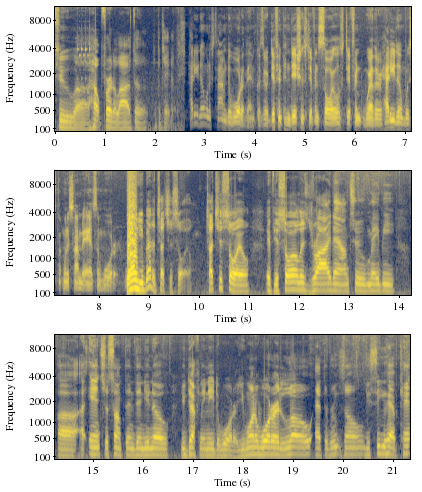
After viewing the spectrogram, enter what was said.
to uh, help fertilize the, the potatoes. How do you know when it's time to water them? Because there are different conditions, different soils, different weather. How do you know when it's- time to add some water? Well, you better touch your soil. Touch your soil. If your soil is dry down to maybe uh, an inch or something, then you know you definitely need to water. You want to water it low at the root zone. You see, you have can.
